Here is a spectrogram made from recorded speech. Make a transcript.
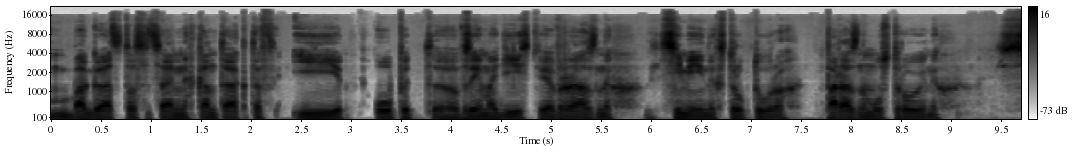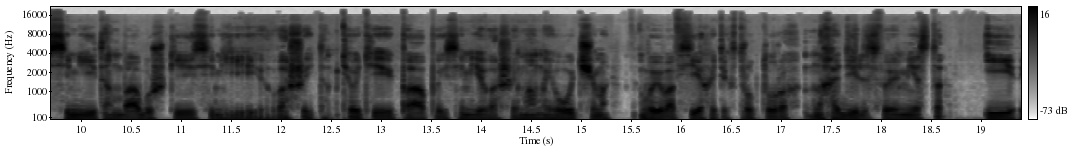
богатство социальных контактов и опыт э, взаимодействия в разных семейных структурах, по-разному устроенных, семьи там бабушки, семьи вашей там тети и папы, семьи вашей мамы и отчима. Вы во всех этих структурах находили свое место, и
